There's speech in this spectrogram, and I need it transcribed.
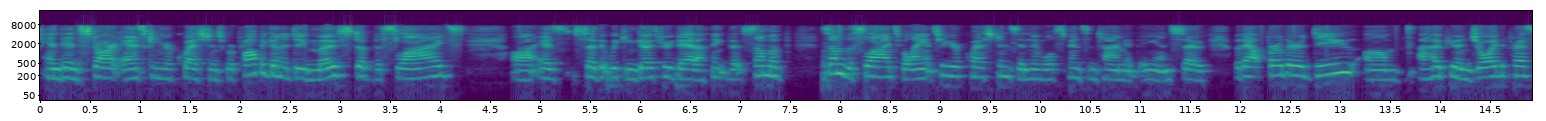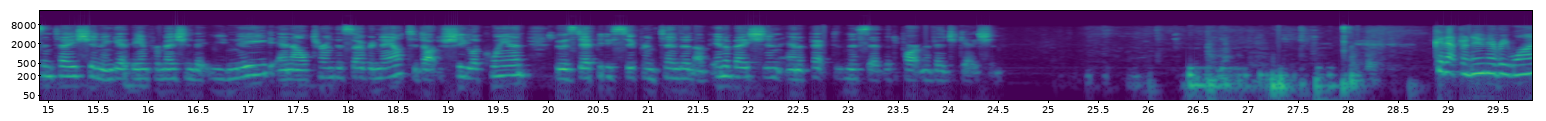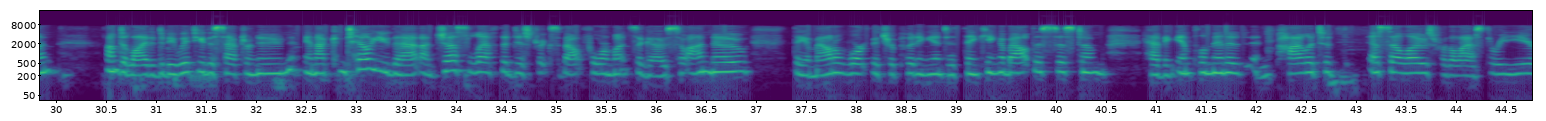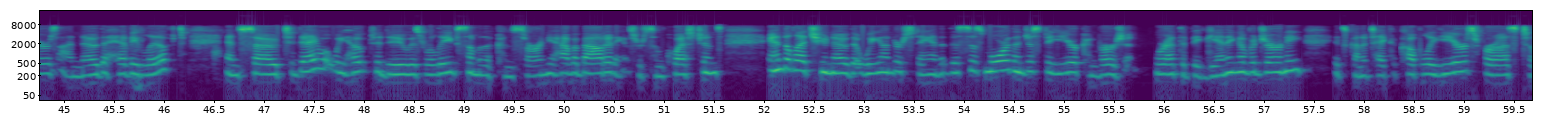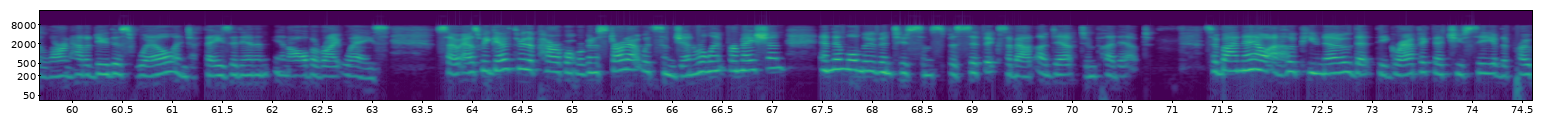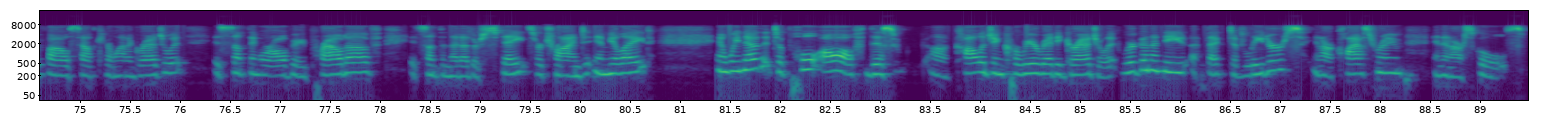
and then start asking your questions. We're probably going to do most of the slides uh, as so that we can go through that. I think that some of some of the slides will answer your questions and then we'll spend some time at the end. So without further ado, um, I hope you enjoy the presentation and get the information that you need and I'll turn this over now to Dr. Sheila Quinn who is Deputy Superintendent of Innovation and Effectiveness at the Department of Education. Good afternoon, everyone. I'm delighted to be with you this afternoon, and I can tell you that I just left the districts about four months ago, so I know the amount of work that you're putting into thinking about this system, having implemented and piloted SLOs for the last three years, I know the heavy lift. And so today what we hope to do is relieve some of the concern you have about it, answer some questions, and to let you know that we understand that this is more than just a year conversion. We're at the beginning of a journey. It's going to take a couple of years for us to learn how to do this well and to phase it in in all the right ways. So as we go through the PowerPoint, we're going to start out with some general information, and then we'll move into some specifics about ADEPT and PADEPP. So by now, I hope you know that the graphic that you see of the profile South Carolina graduate is something we're all very proud of. It's something that other states are trying to emulate. And we know that to pull off this uh, college and career ready graduate, we're going to need effective leaders in our classroom and in our schools.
